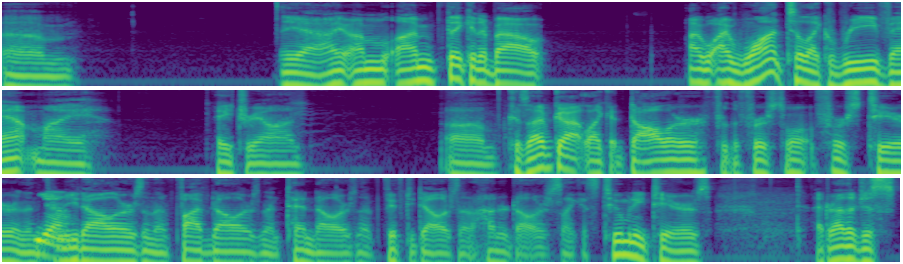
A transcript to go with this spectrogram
Um, yeah, I, I'm I'm thinking about. I I want to like revamp my Patreon. Um, because I've got like a dollar for the first one, first tier, and then Yeah. three dollars, and then five dollars, and then ten dollars, and then fifty dollars, and a hundred dollars. It's like it's too many tiers. I'd rather just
